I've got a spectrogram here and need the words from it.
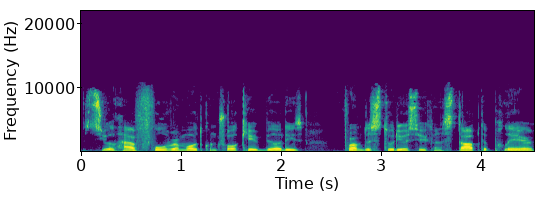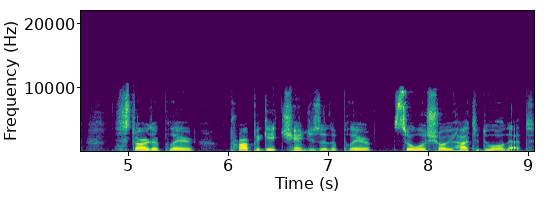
So you'll have full remote control capabilities from the studio. So you can stop the player, start the player, propagate changes of the player. So we'll show you how to do all that.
